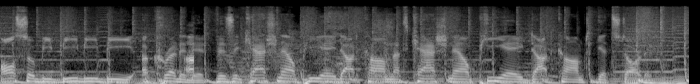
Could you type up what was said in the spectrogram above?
Also be BBB accredited. Visit cashnowpa.com. That's cashnowpa.com to get started.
